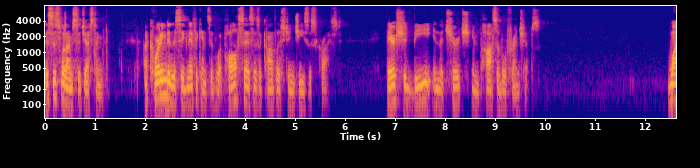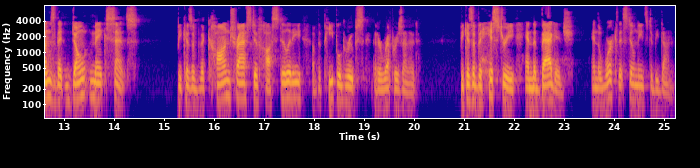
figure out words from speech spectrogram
This is what I'm suggesting. According to the significance of what Paul says is accomplished in Jesus Christ, there should be in the church impossible friendships. Ones that don't make sense because of the contrastive hostility of the people groups that are represented, because of the history and the baggage and the work that still needs to be done.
